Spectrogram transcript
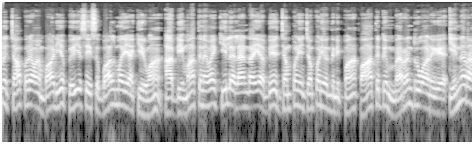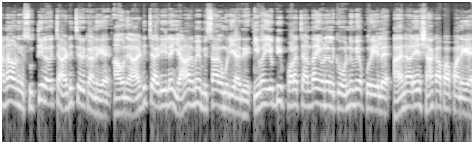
டப்புன்னு சாப்பர் அவன் பாடியை பெரிய சைஸ் பால் மாதிரி ஆக்கிடுவான் அப்படி மாத்தினவன் கீழே லேண்ட் ஆகி அப்படியே ஜம்ப் பண்ணி ஜம்ப் பண்ணி வந்து நிப்பான். பார்த்துட்டு மிரண்டுருவானுங்க. என்னடானா அவனுக்கு சுத்தியில வச்சு அடிச்சிருக்கானுங்க. அவனு அடிச்ச அடியில யாருமே மிஸ் ஆக முடியாது. இவன் எப்படி பொழைச்சான்டா இவனுக்கு ஒண்ணுமே புரியல. அதனாலேயே ஷாக்கா பாப்பானுங்க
